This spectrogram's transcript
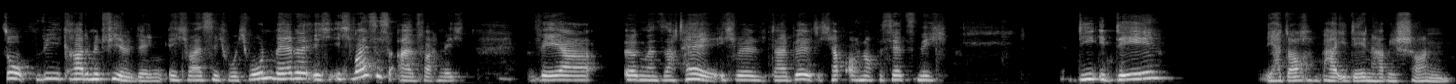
So wie gerade mit vielen Dingen. Ich weiß nicht, wo ich wohnen werde. Ich, ich weiß es einfach nicht. Wer irgendwann sagt, hey, ich will dein Bild. Ich habe auch noch bis jetzt nicht die Idee, ja doch, ein paar Ideen habe ich schon,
